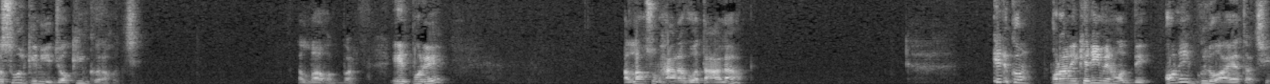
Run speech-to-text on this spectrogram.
রসুলকে নিয়ে জকিং করা হচ্ছে। আল্লাহ আকবর। এরপরে আল্লাহ তাআলা এরকম কোরআন করিমের মধ্যে অনেকগুলো আয়াত আছে।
